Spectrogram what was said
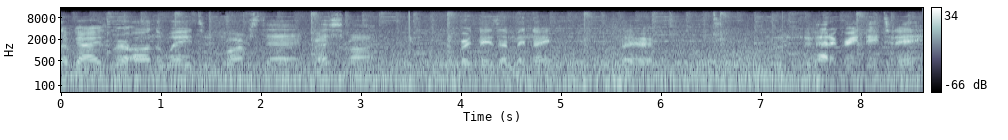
Up guys? We're on the way to Farmstead Restaurant. Her birthday's at midnight. There. We've had a great day today.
